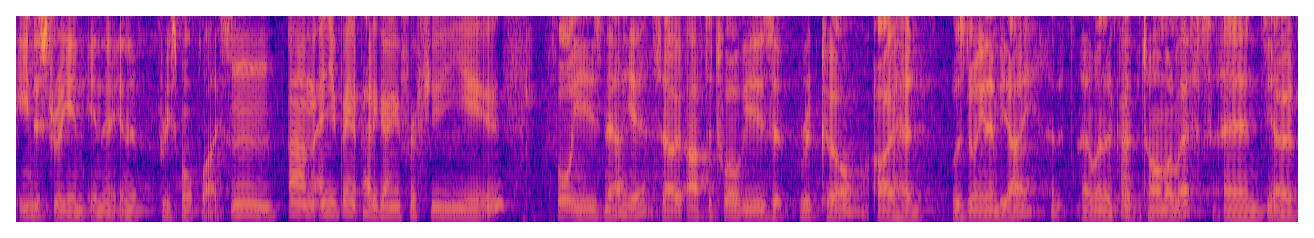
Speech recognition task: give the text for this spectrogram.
industry in, in, a, in a pretty small place. um, and you've been at Patagonia for a few years. Four years now, yeah. So after 12 years at Rip Curl, I had was doing an MBA at when Okay. at the time I left, and you know,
